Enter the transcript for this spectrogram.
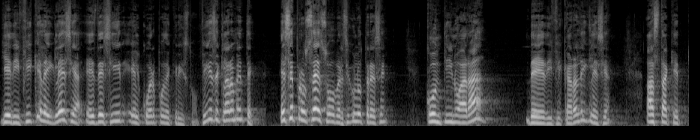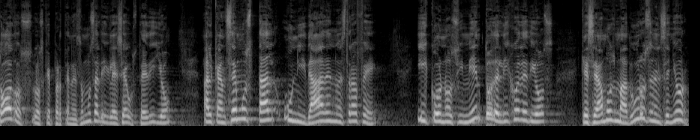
y edifique la iglesia, es decir, el cuerpo de Cristo. Fíjese claramente, ese proceso, versículo 13, continuará de edificar a la iglesia hasta que todos los que pertenecemos a la iglesia, usted y yo, alcancemos tal unidad en nuestra fe y conocimiento del Hijo de Dios que seamos maduros en el Señor,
